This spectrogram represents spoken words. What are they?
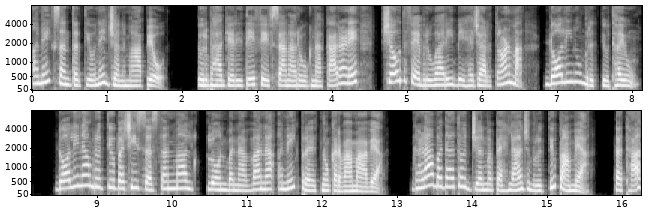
અનેક સંતતિઓને જન્મ આપ્યો. દુર્ભાગ્ય રીતે ફેફસાના રોગના કારણે ચૌદ ફેબ્રુઆરી બે હજાર ત્રણમાં ડોલીનું મૃત્યુ થયું. ડોલીના મૃત્યુ પછી સસ્તનમાં ક્લોન બનાવવાના અનેક પ્રયત્નો કરવામાં આવ્યા. ઘણા બધા તો જન્મ પહેલા જ મૃત્યુ પામ્યા. તથા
